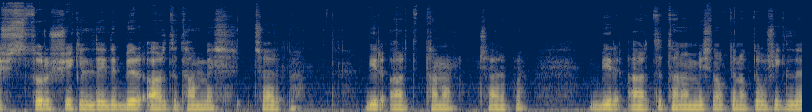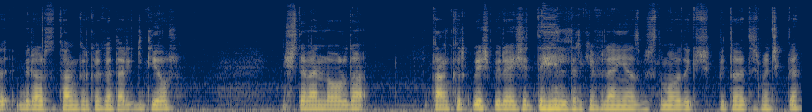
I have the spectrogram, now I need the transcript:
soru şu şekildeydi. 1 artı tan 5 çarpı 1 artı tan 10 çarpı 1 artı tan 15 nokta nokta bu şekilde 1 artı tan 40'a kadar gidiyor. İşte ben de orada tan 45 1'e eşit değildir ki falan yazmıştım. Orada küçük bir tartışma çıktı.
